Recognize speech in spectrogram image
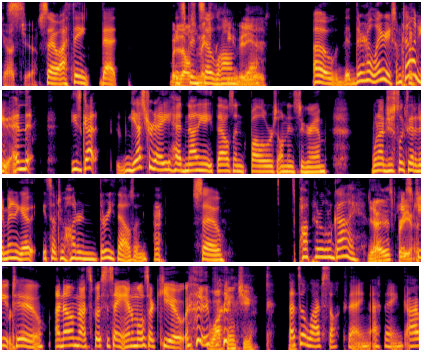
Gotcha. so i think that But it It's also been makes so long, cute yeah. Oh, they're hilarious. I'm telling you. And th- he's got yesterday had 98,000 followers on Instagram. When I just looked at it a minute ago, it's up to 103,000. Hmm. so it's a popular little guy. Yeah. That is pretty. He's that's cute too. I know I'm not supposed to say animals are cute. pretty- Why can't you? That's a livestock thing, I think. I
